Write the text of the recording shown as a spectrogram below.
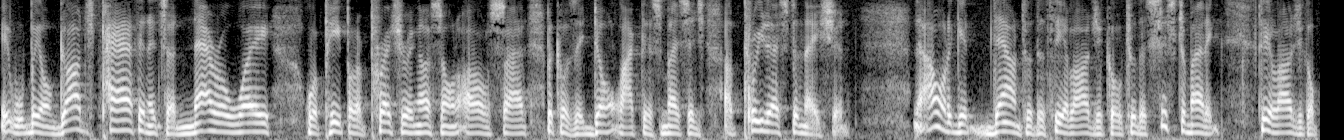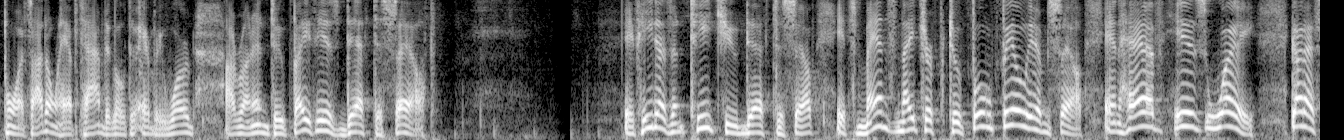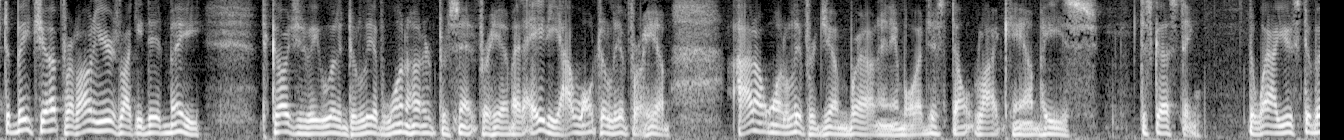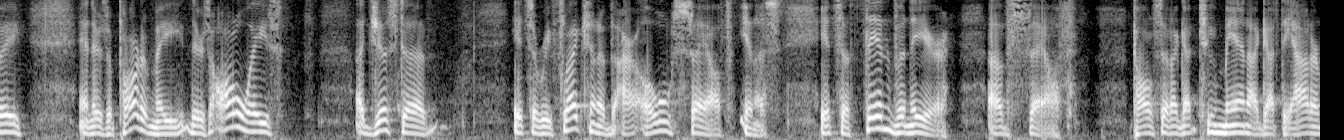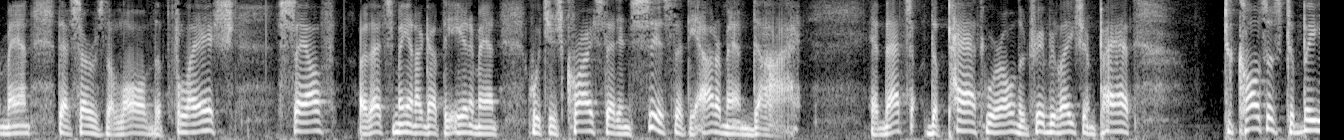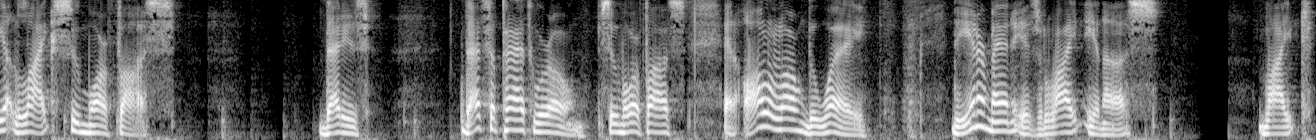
it will be on God's path, and it's a narrow way where people are pressuring us on all sides because they don't like this message of predestination. Now, I want to get down to the theological, to the systematic theological points. I don't have time to go through every word I run into. Faith is death to self. If he doesn't teach you death to self, it's man's nature to fulfill himself and have his way. God has to beat you up for a lot of years, like he did me, to cause you to be willing to live 100% for him. At 80, I want to live for him. I don't want to live for Jim Brown anymore. I just don't like him. He's disgusting the way I used to be. And there's a part of me, there's always a, just a, it's a reflection of our old self in us. It's a thin veneer of self. Paul said, I got two men. I got the outer man that serves the law of the flesh, self. Uh, that's me, and I got the inner man, which is Christ that insists that the outer man die. And that's the path we're on, the tribulation path to cause us to be like sumorphos. That is, that's the path we're on, sumorphos, and all along the way, the inner man is light in us, light,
